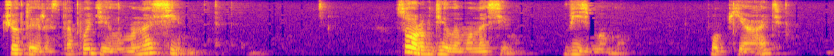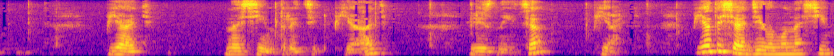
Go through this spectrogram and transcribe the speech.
400 поділимо на 7. 40 ділимо на 7. Візьмемо по 5. 5 на 7 35. Різниця 5. 50 ділимо на 7.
